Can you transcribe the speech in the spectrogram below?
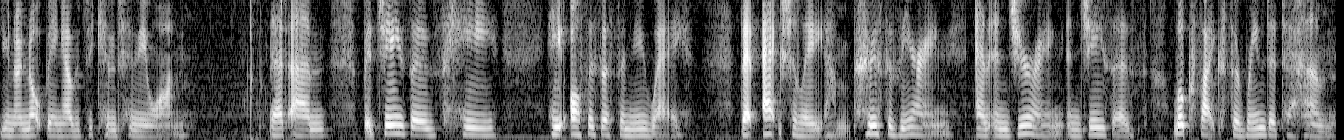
you know, not being able to continue on. But, um, but Jesus, he, he offers us a new way that actually um, persevering and enduring in Jesus looks like surrender to Him,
